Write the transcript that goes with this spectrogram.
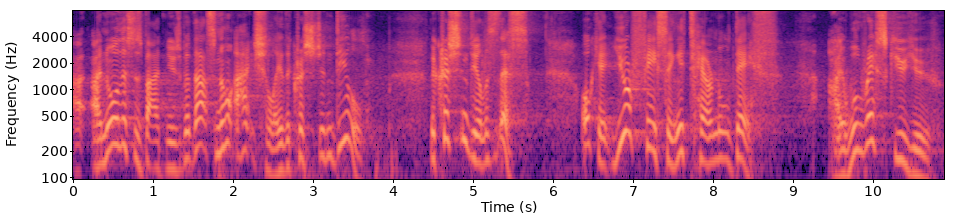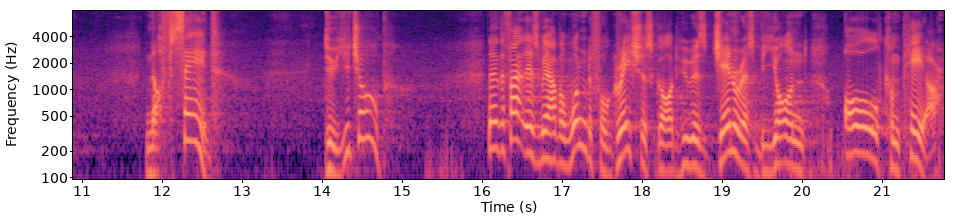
I, I know this is bad news, but that's not actually the Christian deal. The Christian deal is this okay, you're facing eternal death. I will rescue you. Enough said. Do your job. Now, the fact is, we have a wonderful, gracious God who is generous beyond all compare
